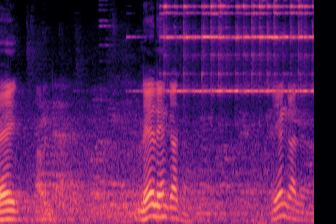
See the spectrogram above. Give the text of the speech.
ఏయ్. లేదు ఏం కాదు. ఏం కాలేదు.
